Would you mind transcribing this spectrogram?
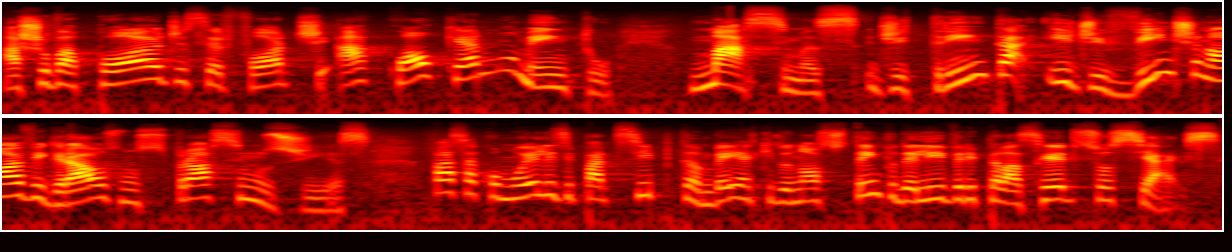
A chuva pode ser forte a qualquer momento. Máximas de 30 e de 29 graus nos próximos dias. Faça como eles e participe também aqui do nosso Tempo Delivery pelas redes sociais.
